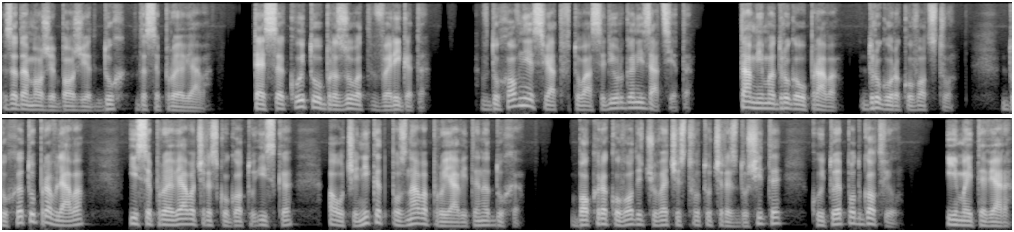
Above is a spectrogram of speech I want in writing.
за да може Божият дух да се проявява. Те са, които образуват варигата. В духовния свят в това седи организацията. Там има друга управа, друго ръководство. Духът управлява и се проявява чрез когото иска, а ученикът познава проявите на духа. Бог ръководи човечеството чрез душите, които е подготвил. Имайте вяра.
